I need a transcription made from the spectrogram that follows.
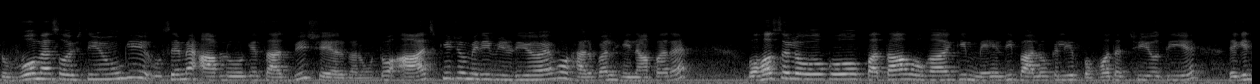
तो वो मैं सोचती हूँ कि उसे मैं आप लोगों के साथ भी शेयर करूँ। तो आज की जो मेरी वीडियो है, वो हर्बल हिना पर है। बहुत से लोगों को पता होगा कि मेहंदी बालों के लिए बहुत अच्छी होती है। लेकिन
